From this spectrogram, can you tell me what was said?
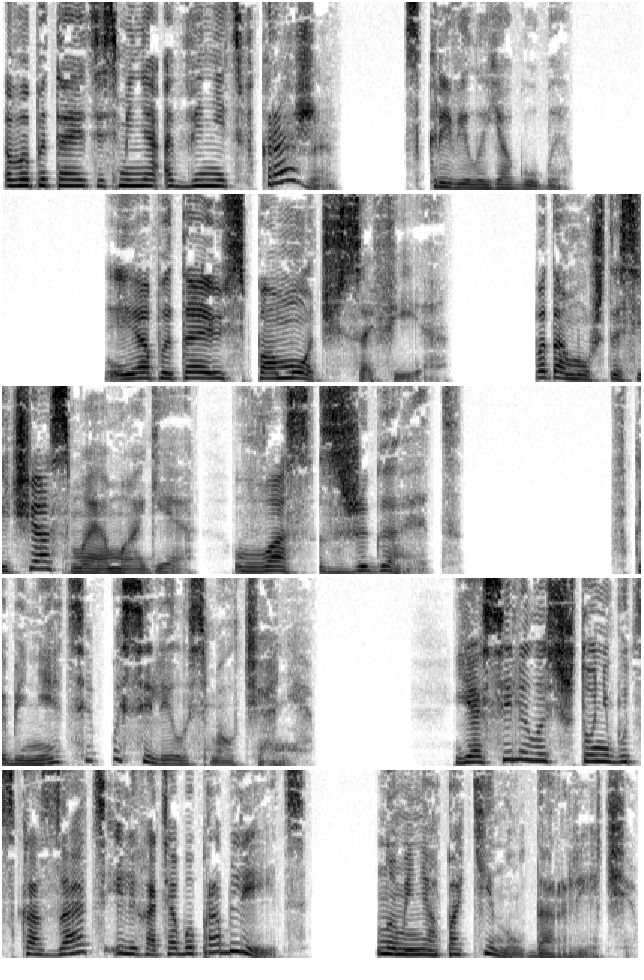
«Вы пытаетесь меня обвинить в краже?» — скривила я губы. Я пытаюсь помочь, София, потому что сейчас моя магия вас сжигает. В кабинете поселилось молчание. Я силилась что-нибудь сказать или хотя бы проблеять, но меня покинул дар речи.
